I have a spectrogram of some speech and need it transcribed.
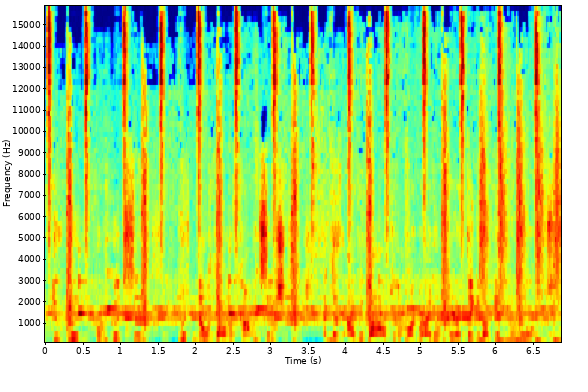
I do good for good's sake, with no thought of compensation, and that I evolve to the point where I don't care a thing about getting rewards.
